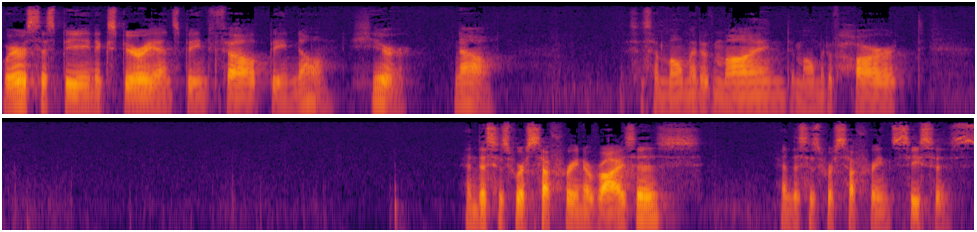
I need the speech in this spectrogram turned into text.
Where is this being experienced, being felt, being known? Here, now. This is a moment of mind, a moment of heart. And this is where suffering arises and this is where suffering ceases.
